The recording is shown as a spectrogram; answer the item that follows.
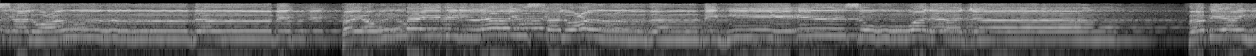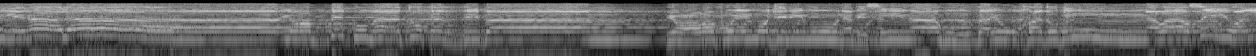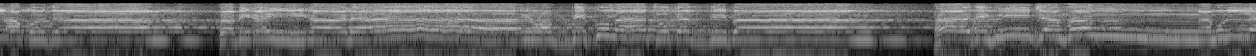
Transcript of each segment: يسأل عن ذنبه فيومئذ لا يسأل عن ذنبه إنس ولا جان. فبأي آلاء ربكما تكذبان؟ يعرف المجرمون بسيماهم فيؤخذ بالنواصي والأقدام. فبأي آلاء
